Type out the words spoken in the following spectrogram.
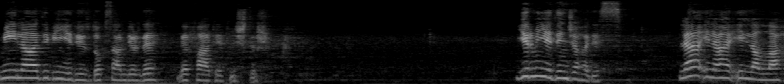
miladi 1791'de vefat etmiştir. 27. hadis La ilahe illallah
